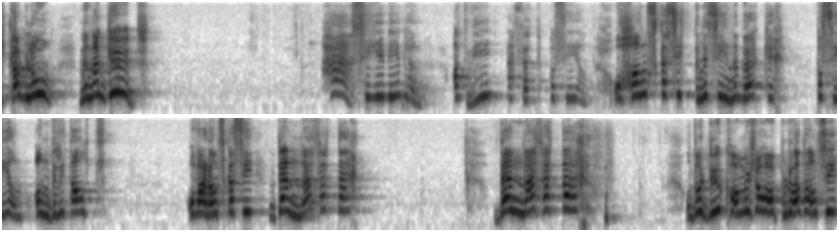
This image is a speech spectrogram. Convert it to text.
ikke av blod, men av Gud. Her sier Bibelen at vi er født på Sion. Og han skal sitte med sine bøker på Sion, åndelig talt. Og hva er det han skal si? 'Denne er født der'. Denne er født der. Og når du kommer, så håper du at han sier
